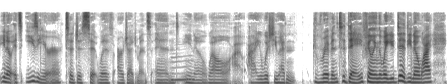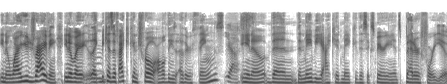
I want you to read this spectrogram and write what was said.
you know it's easier to just sit with our judgments and you mm-hmm. know well I, I wish you hadn't driven today feeling the way you did you know why you know why are you driving you know why, like mm. because if i could control all these other things Yes. you know then then maybe i could make this experience better for you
